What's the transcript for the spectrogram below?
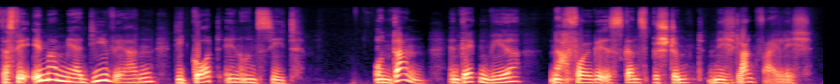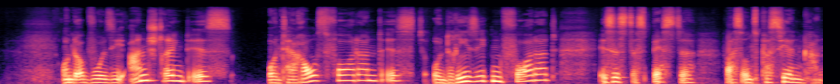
Dass wir immer mehr die werden, die Gott in uns sieht. Und dann entdecken wir, Nachfolge ist ganz bestimmt nicht langweilig. Und obwohl sie anstrengend ist und herausfordernd ist und Risiken fordert, ist es das Beste, was uns passieren kann.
